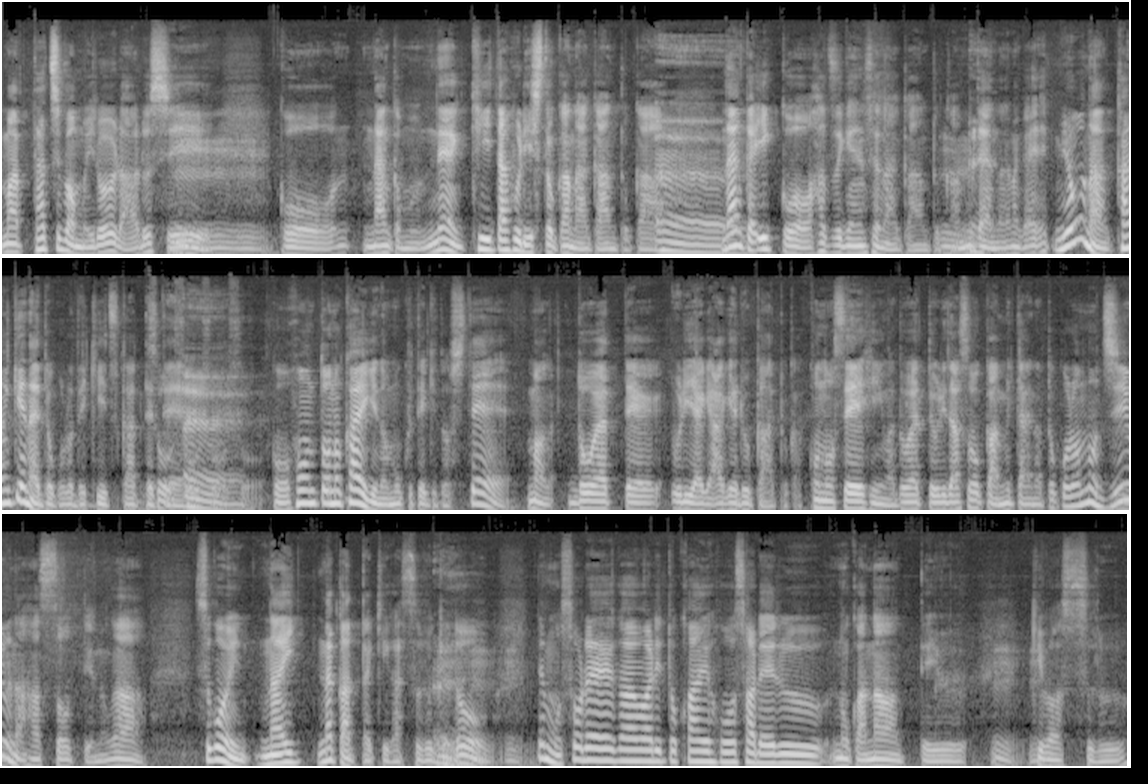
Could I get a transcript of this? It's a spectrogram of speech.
まあ、立場もいろいろあるし、こうなんかもうね聞いたふりしとかなあかんとか、なんか一個発言せなあかんとか、みたいななんか妙な関係ないところで気使っててこう本当の会議の目的として、まあ、どうやって売り上げ上げるかとかこの製品はどうやって売り出そうかみたいなところの自由な発想っていうのが。すごいないなかった気がするけど、でもそれが割と解放されるのかなっていう気はする。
